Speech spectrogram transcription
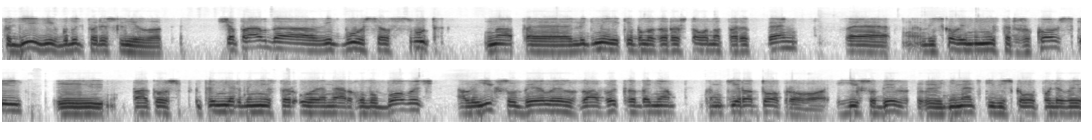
тоді їх будуть переслідувати. Щоправда, відбувся суд над е, людьми, які було заарештовано перед день. Це військовий міністр Жуковський, і також прем'єр-міністр УНР Голубович, але їх судили за викрадення банкіра Доброго. Їх судив е, німецький військово-польовий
